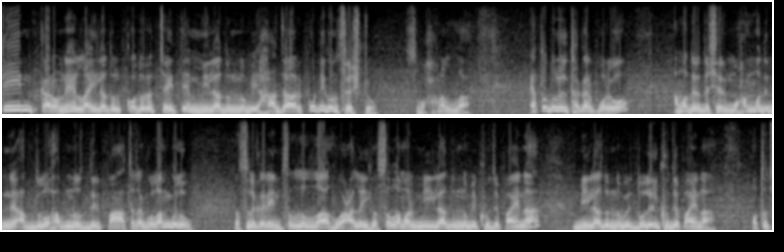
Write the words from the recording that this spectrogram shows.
তিন কারণে লাইলাতুল কদরের চাইতে মিলাদুন্নবী হাজার কোটি গুণ শ্রেষ্ঠ সুবাহান আল্লাহ এত দলিল থাকার পরেও আমাদের দেশের মোহাম্মদ ইবনে আব্দুল হাব নজদির পাঁচটা গোলামগুলো রসুল করিম সাল্লাহ আলি আসাল্লামার মিলাদুন্নবী খুঁজে পায় না মিলাদুন্নবীর দলিল খুঁজে পায় না। অথচ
